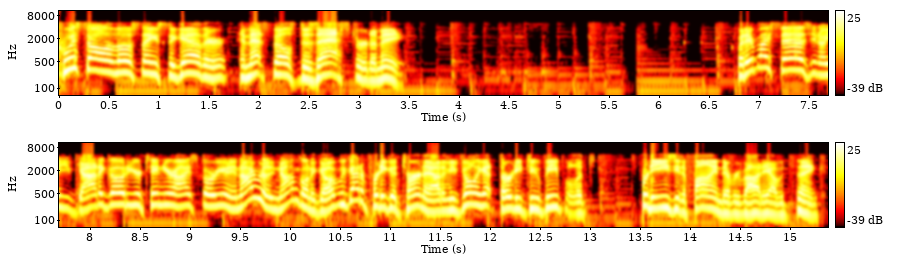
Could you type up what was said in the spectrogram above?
Twist all of those things together, and that spells disaster to me. But everybody says, you know, you've got to go to your 10-year high school reunion. And I really know I'm going to go. We've got a pretty good turnout. I mean, if you've only got 32 people, it's, it's pretty easy to find everybody, I would think.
